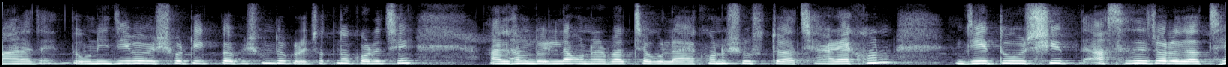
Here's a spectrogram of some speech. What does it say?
মারা যায়। তো উনি যেভাবে সঠিকভাবে সুন্দর করে যত্ন করেছে, আলহামদুলিল্লাহ ওনার বাচ্চাগুলো এখনও সুস্থ আছে। আর এখন যেহেতু শীত আস্তে আস্তে চলে যাচ্ছে,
